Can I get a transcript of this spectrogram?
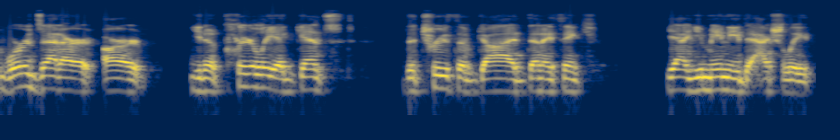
words that are are you know clearly against the truth of God, then I think yeah, you may need to actually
